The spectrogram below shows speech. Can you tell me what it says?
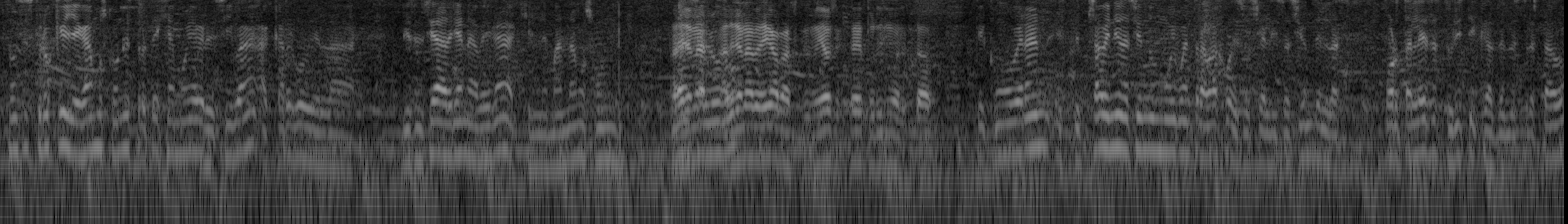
Entonces creo que llegamos con una estrategia muy agresiva a cargo de la licenciada Adriana Vega, a quien le mandamos un gran Adriana, saludo Adriana Vega Vázquez, mediado secretaria de Turismo del Estado. Que como verán este, pues, ha venido haciendo un muy buen trabajo de socialización de las fortalezas turísticas de nuestro estado.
